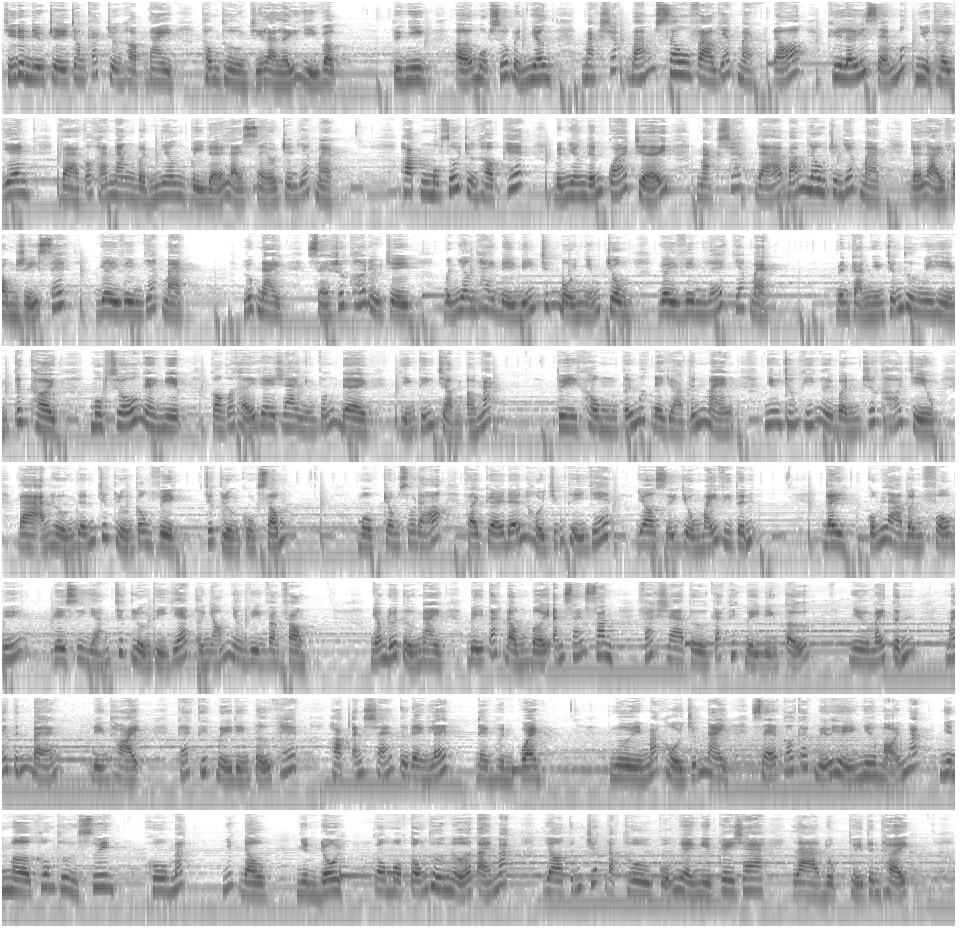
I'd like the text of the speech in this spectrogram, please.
Chỉ định điều trị trong các trường hợp này thông thường chỉ là lấy dị vật. Tuy nhiên, ở một số bệnh nhân, mặt sắt bám sâu vào giác mạc đó khi lấy sẽ mất nhiều thời gian và có khả năng bệnh nhân bị để lại sẹo trên giác mạc. Hoặc một số trường hợp khác, bệnh nhân đến quá trễ, mặt sắt đã bám lâu trên giác mạc, để lại vòng rỉ sét, gây viêm giác mạc. Lúc này sẽ rất khó điều trị, bệnh nhân hay bị biến chứng bội nhiễm trùng gây viêm loét giác mạc. Bên cạnh những chấn thương nguy hiểm tức thời, một số nghề nghiệp còn có thể gây ra những vấn đề diễn tiến chậm ở mắt. Tuy không tới mức đe dọa tính mạng, nhưng chúng khiến người bệnh rất khó chịu và ảnh hưởng đến chất lượng công việc, chất lượng cuộc sống. Một trong số đó phải kể đến hội chứng thị giác do sử dụng máy vi tính. Đây cũng là bệnh phổ biến gây suy giảm chất lượng thị giác ở nhóm nhân viên văn phòng. Nhóm đối tượng này bị tác động bởi ánh sáng xanh phát ra từ các thiết bị điện tử như máy tính, máy tính bảng, điện thoại, các thiết bị điện tử khác hoặc ánh sáng từ đèn LED, đèn huỳnh quang. Người mắc hội chứng này sẽ có các biểu hiện như mỏi mắt, nhìn mờ không thường xuyên, khô mắt, nhức đầu, nhìn đôi. Còn một tổn thương nữa tại mắt do tính chất đặc thù của nghề nghiệp gây ra là đục thủy tinh thể.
